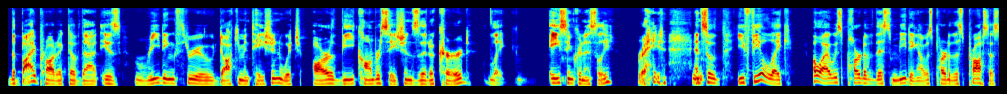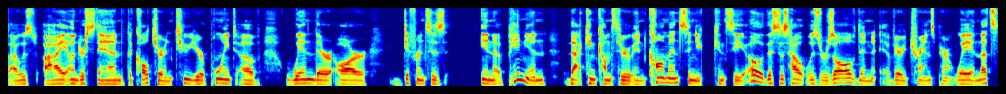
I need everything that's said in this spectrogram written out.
the byproduct of that is reading through documentation which are the conversations that occurred like asynchronously right? Mm-hmm. and so you feel like oh i was part of this meeting. I was part of this process. I was i understand the culture. And to your point of when there are differences in opinion that can come through in comments and you can see oh this is how it was resolved in a very transparent way. And that's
